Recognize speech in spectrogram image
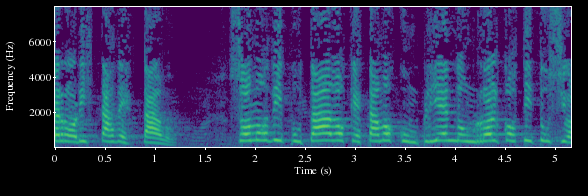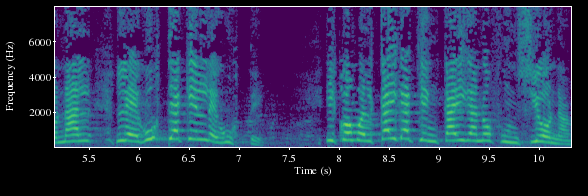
Terroristas de Estado. Somos diputados que estamos cumpliendo un rol constitucional, le guste a quien le guste. Y como el caiga quien caiga no funciona,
